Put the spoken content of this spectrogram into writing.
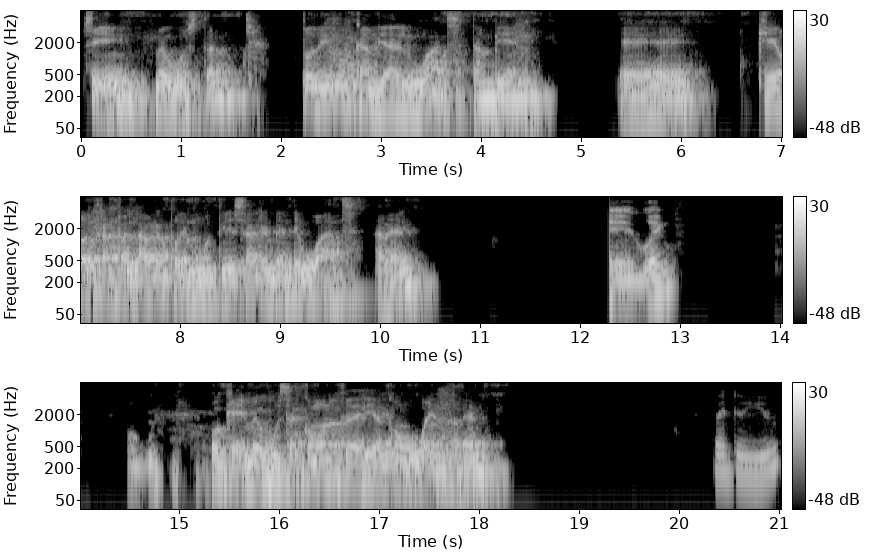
Sí, me gusta. Podríamos cambiar el what también. Eh, ¿Qué otra palabra podemos utilizar en vez de what? A ver. Eh, when. O when. Ok, me gusta. ¿Cómo nos quedaría con when? A ver. When do you?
